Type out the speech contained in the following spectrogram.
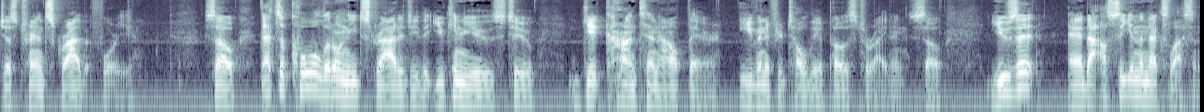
just transcribe it for you. So that's a cool little neat strategy that you can use to get content out there, even if you're totally opposed to writing. So use it, and I'll see you in the next lesson.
